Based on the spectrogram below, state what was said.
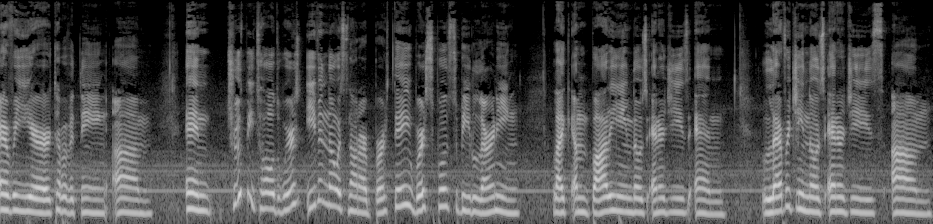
every year type of a thing. Um and truth be told, we're even though it's not our birthday, we're supposed to be learning like embodying those energies and leveraging those energies um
